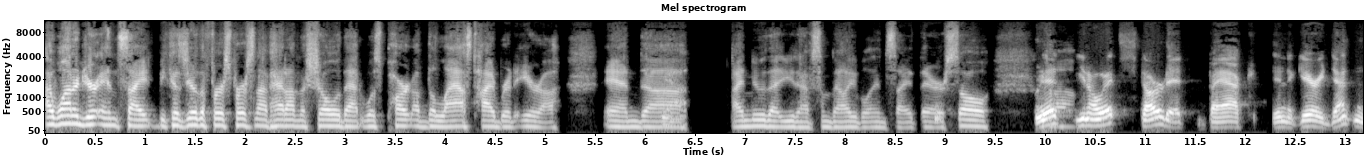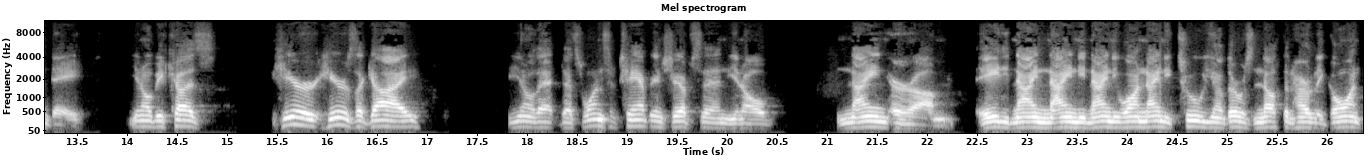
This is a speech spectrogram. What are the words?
I wanted your insight because you're the first person I've had on the show that was part of the last hybrid era. And uh yeah. I knew that you'd have some valuable insight there. So it um, you know, it started back in the Gary Denton day, you know, because here here's a guy you know that that's won some championships and you know nine or um 89 90 91 92 you know there was nothing hardly going.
